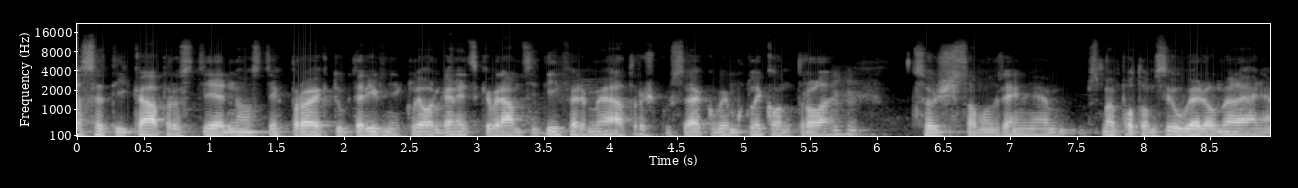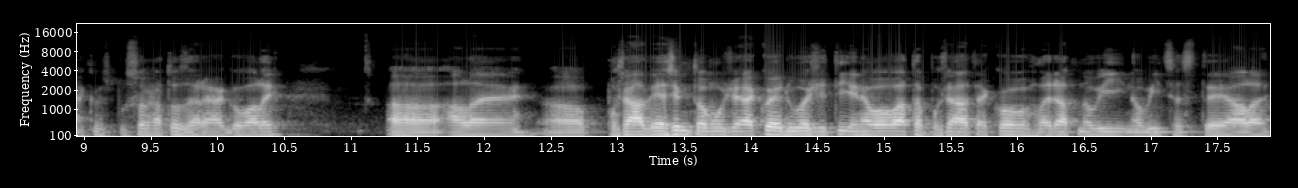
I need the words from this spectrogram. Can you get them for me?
eh, se týká prostě jednoho z těch projektů, který vznikly organicky v rámci té firmy a trošku se jako vymkly kontrole, mm-hmm. Což samozřejmě jsme potom si uvědomili a nějakým způsobem na to zareagovali ale pořád věřím tomu, že jako je důležitý inovovat a pořád jako hledat nové cesty, ale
